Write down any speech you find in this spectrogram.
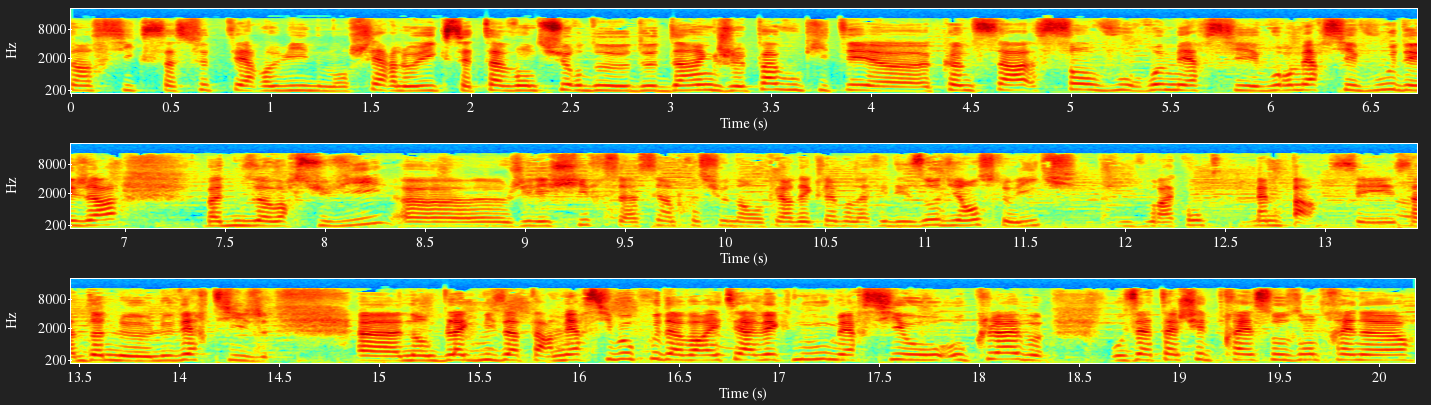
ainsi que ça se termine, mon cher Loïc, cette aventure de, dingue. Je vais pas vous quitter euh, comme ça sans vous remercier. Vous remerciez vous déjà bah, de nous avoir suivis. Euh, j'ai les chiffres, c'est assez impressionnant. Au cœur des clubs, on a fait des audiences, Loïc. Je vous raconte même pas. Ça donne le, vertige. Euh, donc blague mise à part, merci beaucoup d'avoir été avec nous. Merci aux, aux clubs, aux attachés de presse, aux entraîneurs,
